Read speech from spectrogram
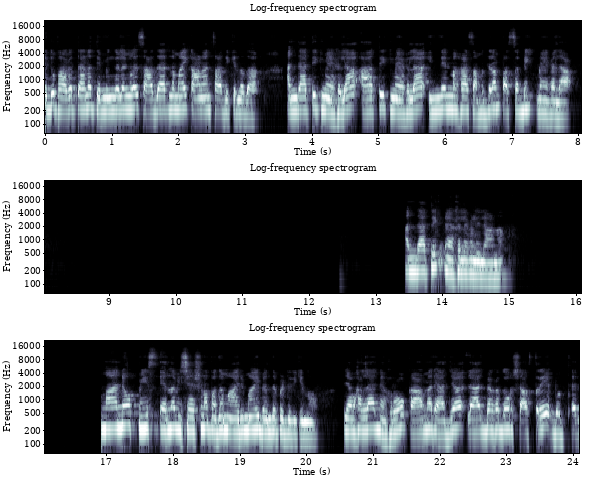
ഏതു ഭാഗത്താണ് തിമിംഗലങ്ങളെ സാധാരണമായി കാണാൻ സാധിക്കുന്നത്? അന്റാർട്ടിക് മേഖല ആർട്ടിക് മേഖല ഇന്ത്യൻ മഹാസമുദ്രം പസഫിക് മേഖല. അന്റാർട്ടിക് മേഖലകളിലാണ്. മാൻ ഓഫ് പീസ് എന്ന വിശേഷണ പദം ആരുമായി ബന്ധപ്പെട്ടിരിക്കുന്നു? ജവഹർലാൽ നെഹ്റു കാമരാജ ലാൽ ബഹദൂർ ശാസ്ത്രി ബുദ്ധൻ.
